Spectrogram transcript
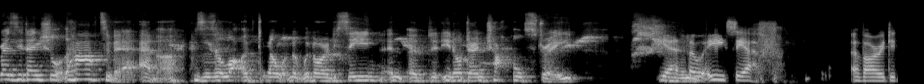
residential at the heart of it, Emma, because there's a lot of development we've already seen, in, uh, you know, down Chapel Street. Yeah, um, so ECF have already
